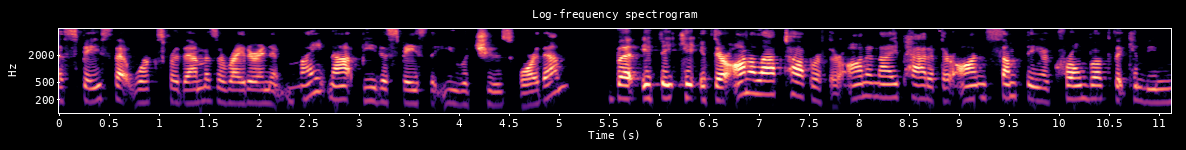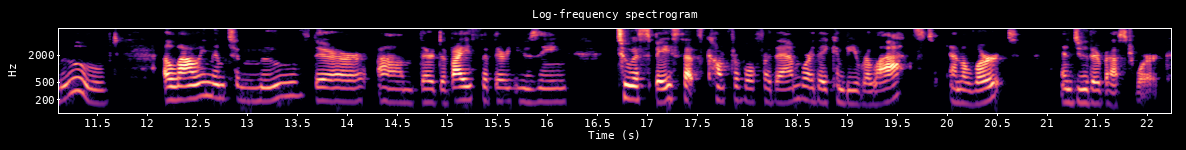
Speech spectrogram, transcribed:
a, space that works for them as a writer, and it might not be the space that you would choose for them. But if they can, if they're on a laptop or if they're on an iPad, if they're on something, a Chromebook that can be moved, allowing them to move their um, their device that they're using to a space that's comfortable for them where they can be relaxed and alert and do their best work.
